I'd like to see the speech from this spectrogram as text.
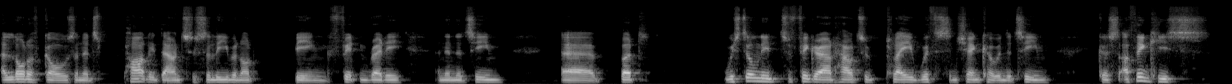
a lot of goals and it's partly down to Saliba not being fit and ready and in the team. Uh, but we still need to figure out how to play with Zinchenko in the team because I think he's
